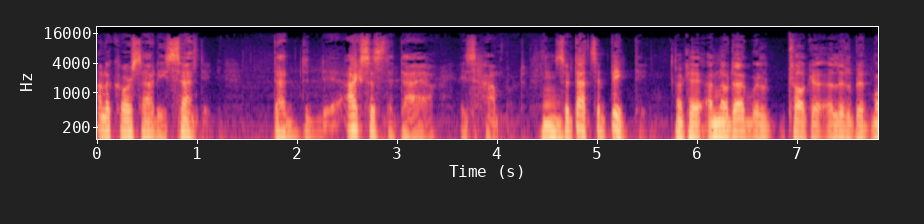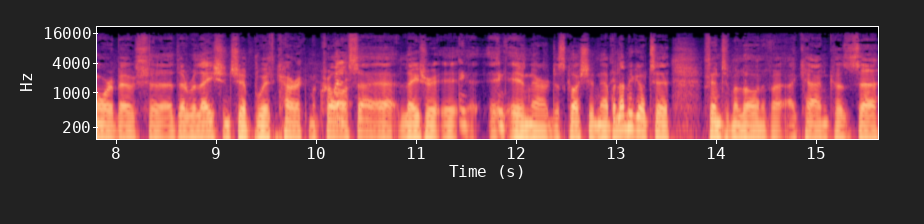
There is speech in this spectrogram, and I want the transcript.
and of course Ardee Celtic. That access to there is hampered. Mm. So that's a big thing. Okay, and no doubt we'll talk a, a little bit more about uh, the relationship with Carrickmacross well, uh, later I, I, in our discussion. Uh, but let me go to Fintan Malone if I, I can, because uh,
